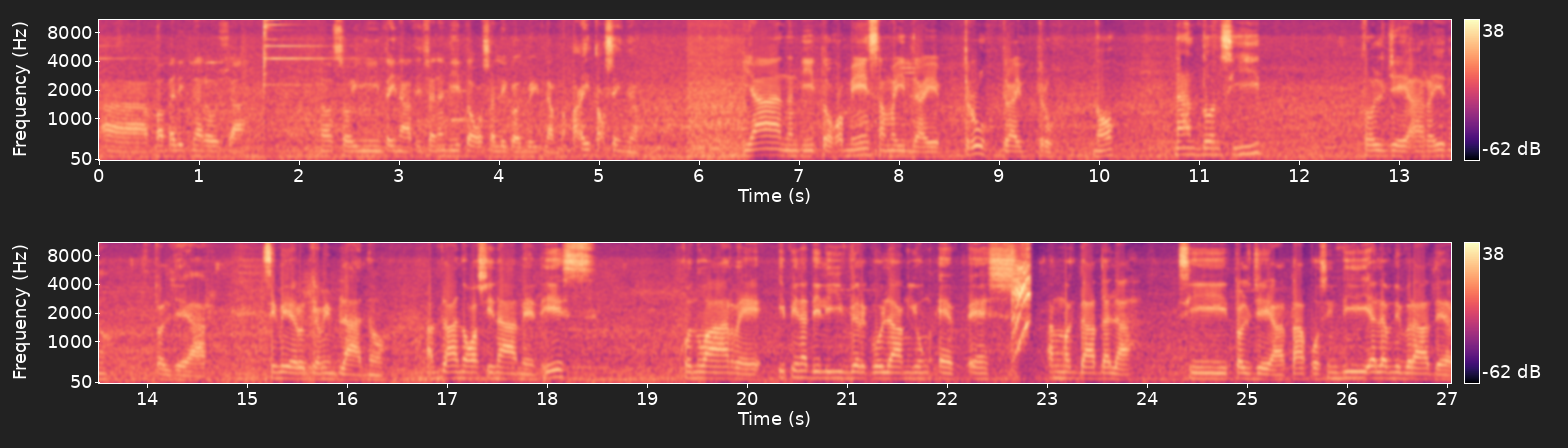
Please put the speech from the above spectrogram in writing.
Ah, pabalik na raw siya. No, so hinihintay natin siya. Nandito ako sa likod. Wait lang, pakita ko sa inyo. Yan, nandito kami sa may drive-thru, drive-thru, no? Nandun si Tol JR, ayun no? Tol JR. Kasi meron kaming plano. Ang plano kasi namin is kunwari, ipinadeliver ko lang yung FS ang magdadala si Tol JR tapos hindi alam ni brother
